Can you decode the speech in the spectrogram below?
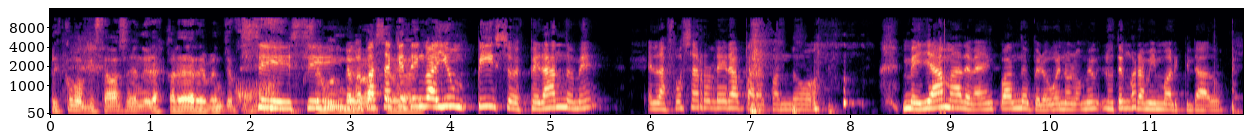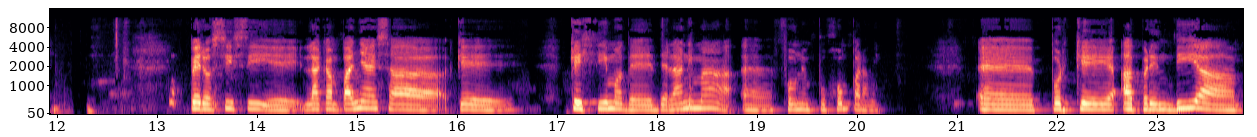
Es como que estaba saliendo y la escalera de repente. Sí, sí. se hunde, Lo que ¿no? pasa es que tengo ahí un piso esperándome en la fosa rolera para cuando me llama de vez en cuando, pero bueno, lo, tengo ahora mismo alquilado. Pero sí, sí, eh, la campaña esa que, que hicimos de, del ánima eh, fue un empujón para mí. Eh, porque aprendí a,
